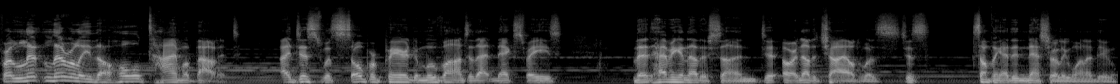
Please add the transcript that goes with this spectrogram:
for li literally the whole time about it. I just was so prepared to move on to that next phase that having another son or another child was just something I didn't necessarily want to do.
